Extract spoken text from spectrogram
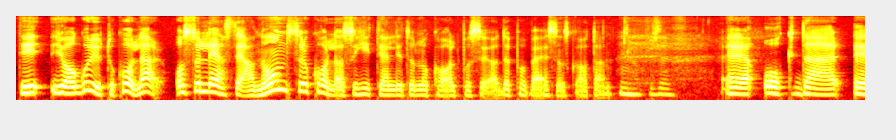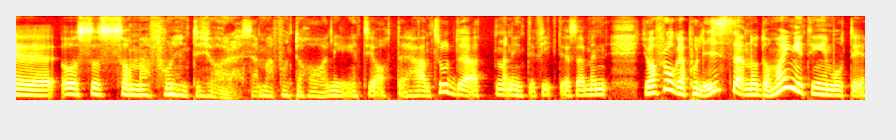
Det, jag går ut och kollar. Och så läste jag annonser och kollade och så hittade jag en liten lokal på Söder på Bergsundsgatan. Mm, precis. Eh, och där, eh, och så sa man får inte göra så, här, man får inte ha en egen teater. Han trodde att man inte fick det. Så, här, men jag frågar polisen och de har ingenting emot det.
